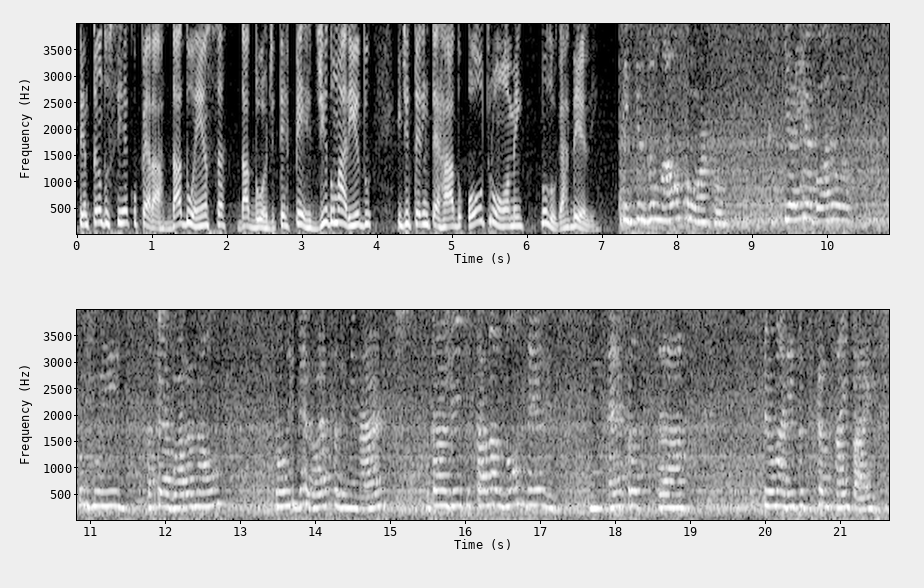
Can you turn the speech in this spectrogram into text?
tentando se recuperar da doença, da dor de ter perdido o marido e de ter enterrado outro homem no lugar dele. Tem que exumar o corpo. E aí agora o, o juiz até agora não, não liberou essa liminar. Então a gente está nas mãos deles, né, para meu marido descansar em paz.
